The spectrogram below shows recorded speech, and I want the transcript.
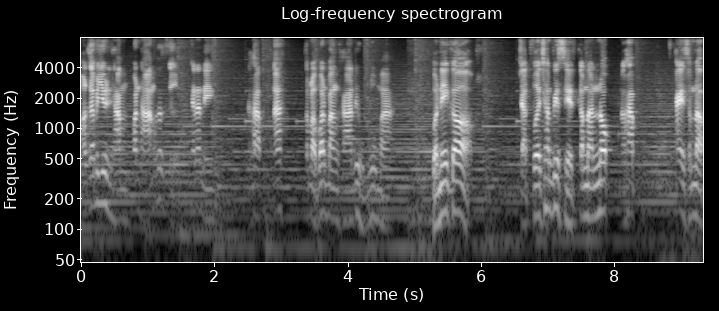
มันก็ไม่ยุติธรรมปัญหามันก็เกิดแค่นั้นเองนะครับนะสำหรับวัดบางคลานที่ผมรู้มา วันนี้ก็จัดเวอร์ชันพิเศษกำนันนกนะครับ ให้สำหรับ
